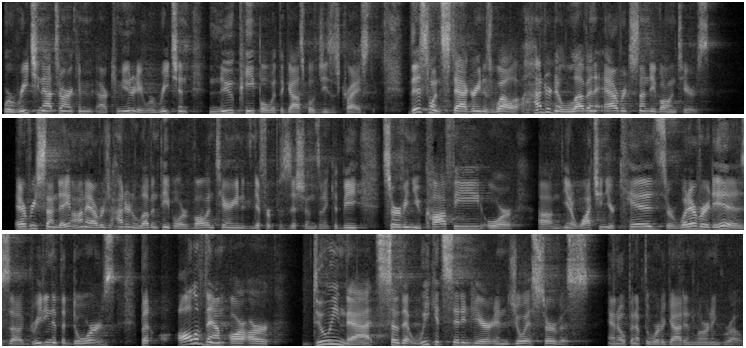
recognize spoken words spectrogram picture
We're reaching out to our, com- our community, we're reaching new people with the gospel of Jesus Christ. This one's staggering as well 111 average Sunday volunteers. Every Sunday, on average, 111 people are volunteering in different positions, and it could be serving you coffee or um, you know watching your kids or whatever it is, uh, greeting at the doors. But all of them are, are doing that so that we could sit in here and enjoy a service and open up the Word of God and learn and grow.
